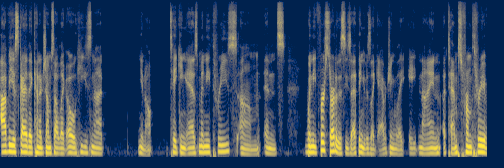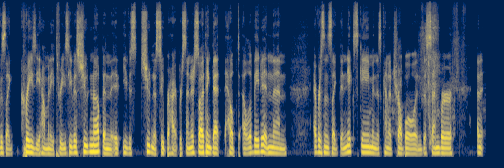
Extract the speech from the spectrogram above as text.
obvious guy that kind of jumps out like, oh, he's not, you know, taking as many threes. Um, and when he first started the season, I think it was like averaging like eight, nine attempts from three. It was like crazy how many threes he was shooting up, and it, he was shooting a super high percentage. So I think that helped elevate it. And then ever since like the Knicks game and his kind of trouble in December, and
